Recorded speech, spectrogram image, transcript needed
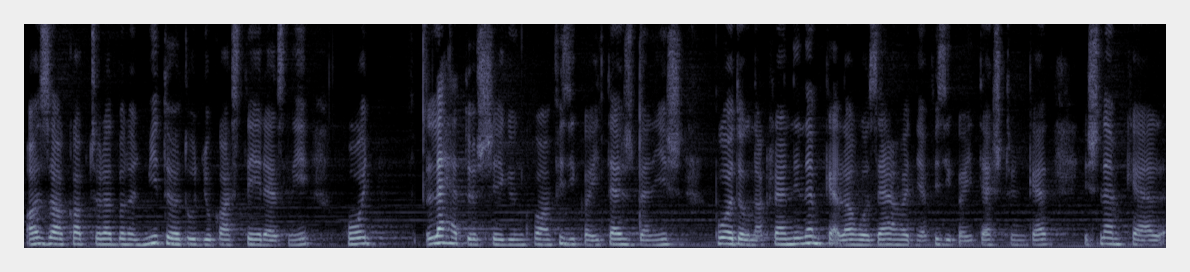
azzal kapcsolatban, hogy mitől tudjuk azt érezni, hogy lehetőségünk van fizikai testben is boldognak lenni, nem kell ahhoz elhagyni a fizikai testünket, és nem kell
